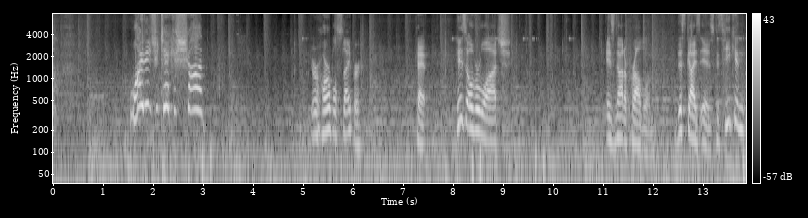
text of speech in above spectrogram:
Why did you take a shot? You're a horrible sniper. Okay. His Overwatch is not a problem. This guy's is, because he can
